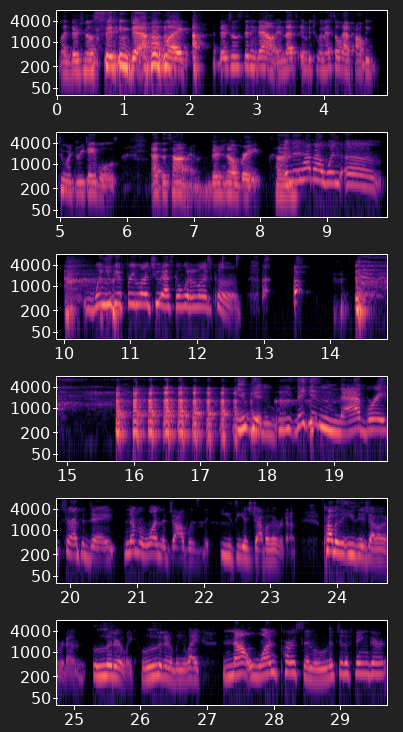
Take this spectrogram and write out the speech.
Like there's no sitting down. like there's no sitting down, and that's in between. I still have probably two or three tables at the time. There's no break. Hun. And then how about when um when you get free lunch, you asking where the lunch come? You getting they getting mad breaks throughout the day. Number one, the job was the easiest job I've ever done. Probably the easiest job I've ever done. Literally, literally, like not one person lifted a finger,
